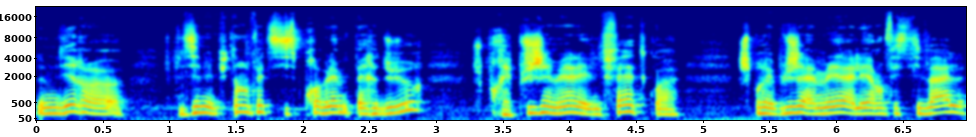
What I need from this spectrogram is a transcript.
me dire je me disais mais putain en fait si ce problème perdure je pourrais plus jamais aller à une fête, quoi. Je pourrais plus jamais aller à un festival.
